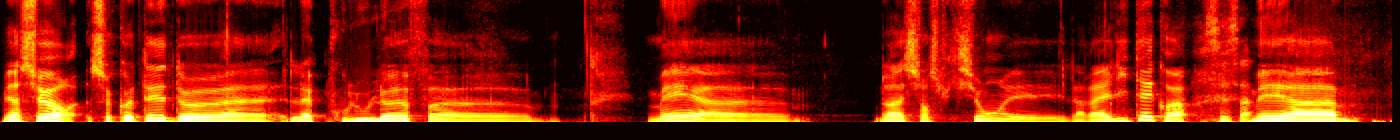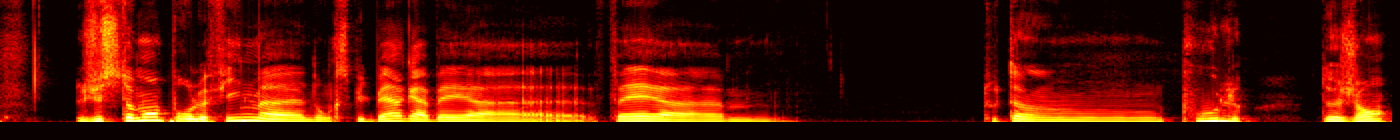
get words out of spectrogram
Bien sûr, ce côté de euh, la poule ou l'œuf, euh, mais euh, dans la science-fiction et la réalité, quoi. C'est ça. Mais justement, pour le film, euh, donc Spielberg avait euh, fait euh, tout un pool de gens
